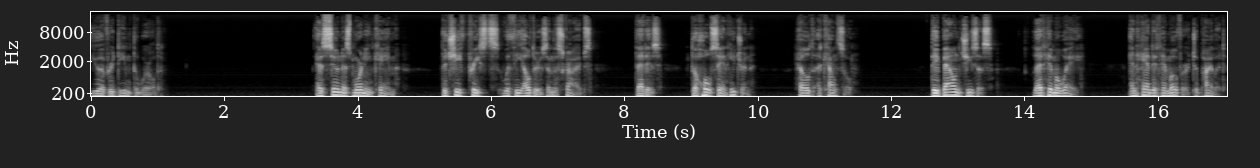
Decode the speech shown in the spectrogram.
you have redeemed the world. As soon as morning came, the chief priests with the elders and the scribes, that is, the whole Sanhedrin, held a council. They bound Jesus, led him away, and handed him over to Pilate.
